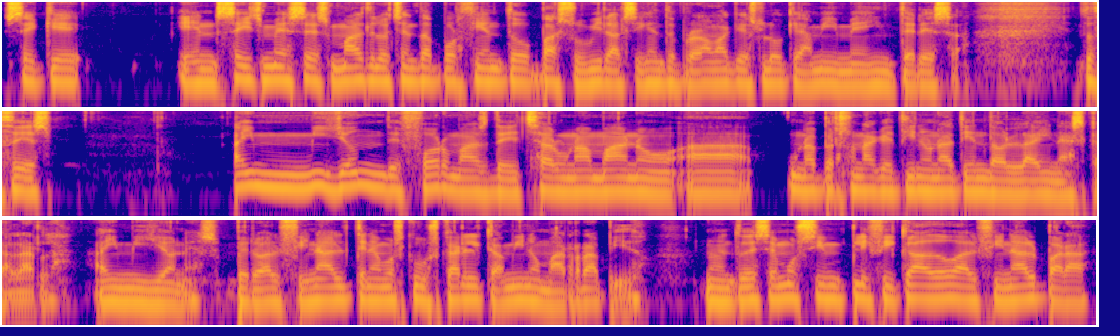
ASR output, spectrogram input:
sé que en seis meses más del 80% va a subir al siguiente programa, que es lo que a mí me interesa. Entonces, hay un millón de formas de echar una mano a una persona que tiene una tienda online a escalarla. Hay millones, pero al final tenemos que buscar el camino más rápido. ¿no? Entonces hemos simplificado al final para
